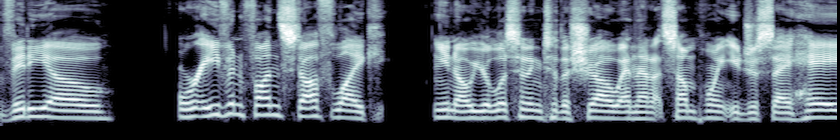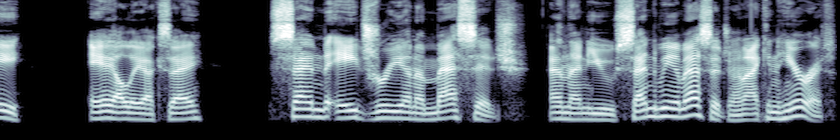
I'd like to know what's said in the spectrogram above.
video, or even fun stuff like, you know, you're listening to the show, and then at some point you just say, hey, ALEXA, send Adrian a message, and then you send me a message and I can hear it.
